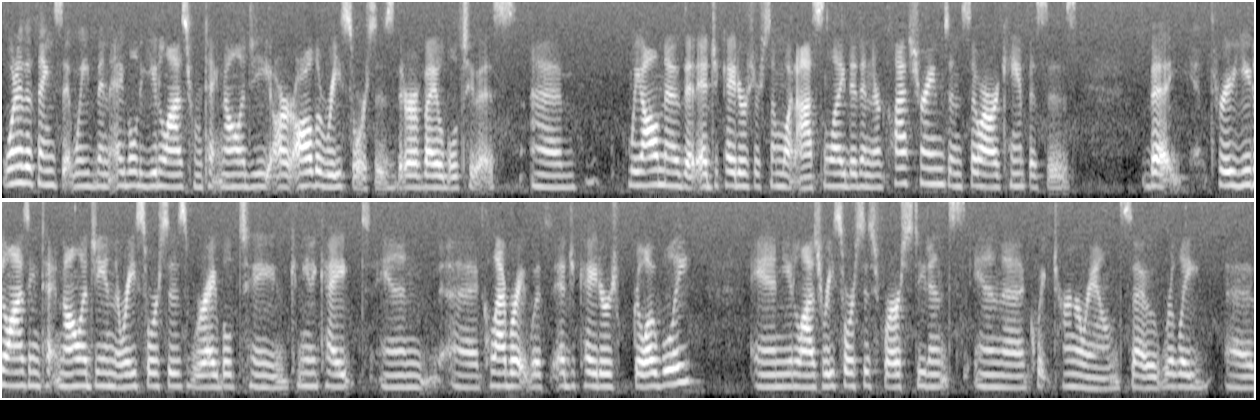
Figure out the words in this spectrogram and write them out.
One of the things that we've been able to utilize from technology are all the resources that are available to us. Um, we all know that educators are somewhat isolated in their classrooms and so are our campuses. But through utilizing technology and the resources, we're able to communicate and uh, collaborate with educators globally and utilize resources for our students in a quick turnaround. So really, uh,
